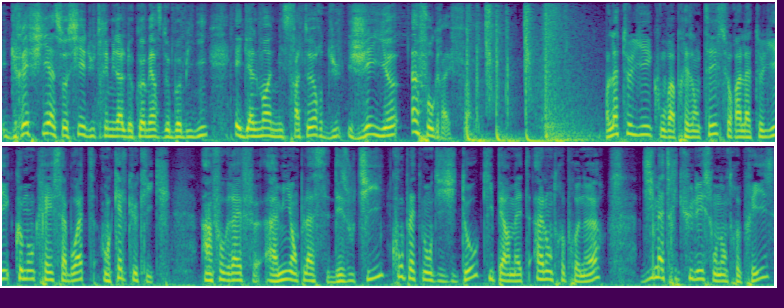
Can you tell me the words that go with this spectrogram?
greffier associé du tribunal de commerce de Bobigny, également administrateur du GIE Infogreffe. L'atelier qu'on va présenter sera l'atelier Comment créer sa boîte en quelques clics. Infogreffe a mis en place des outils complètement digitaux qui permettent à l'entrepreneur d'immatriculer son entreprise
